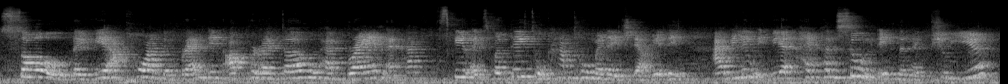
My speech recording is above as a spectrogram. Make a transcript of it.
So they will appoint the branding operator who have brand and have skill expertise to come to manage their building. I believe it will happen soon in the next few years.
